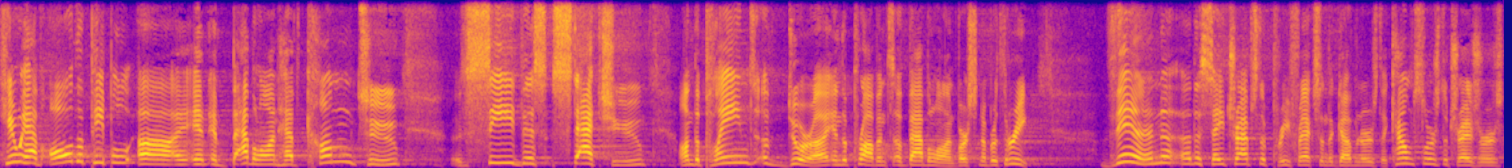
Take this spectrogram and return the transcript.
here we have all the people uh, in, in Babylon have come to see this statue on the plains of Dura in the province of Babylon. Verse number three. Then uh, the satraps, the prefects, and the governors, the counselors, the treasurers,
